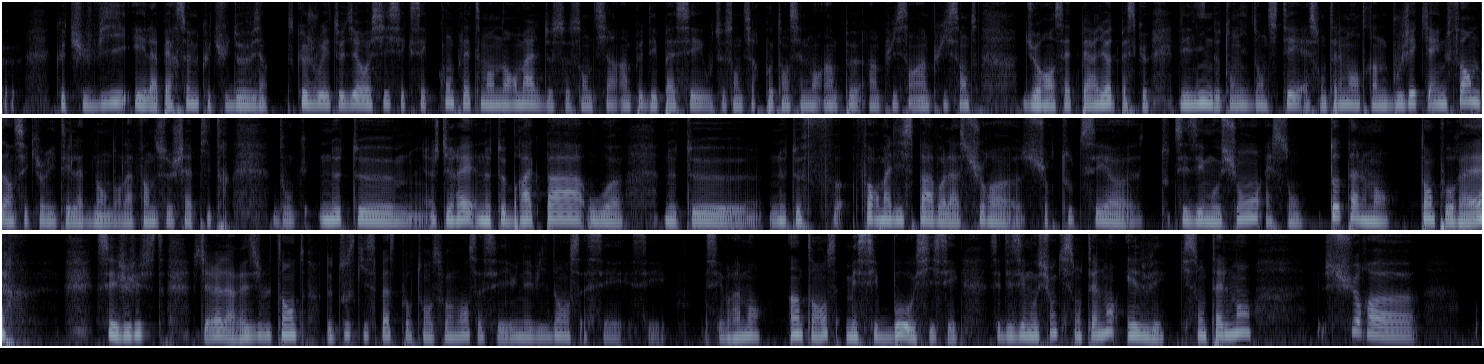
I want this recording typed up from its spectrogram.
que tu vis et la personne que tu deviens. Ce que je voulais te dire aussi, c'est que c'est complètement normal de se sentir un peu dépassé ou de se sentir potentiellement un peu impuissant, impuissante durant cette période parce que les lignes de ton identité, elles sont tellement en train de bouger qu'il y a une forme d'insécurité là-dedans, dans la fin de ce chapitre. Donc ne te, je dirais, ne te braque pas ou euh, ne te, ne te formalise pas voilà, sur, euh, sur toutes, ces, euh, toutes ces émotions. Elles sont totalement temporaires c'est juste, je dirais, la résultante de tout ce qui se passe pour toi en ce moment. Ça, c'est une évidence. C'est, c'est, vraiment intense, mais c'est beau aussi. C'est, des émotions qui sont tellement élevées, qui sont tellement sur, euh,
